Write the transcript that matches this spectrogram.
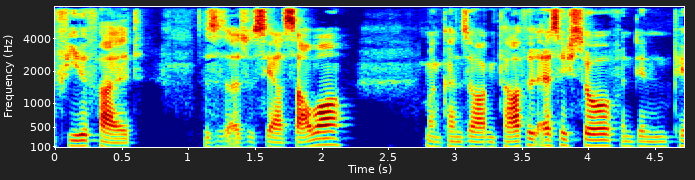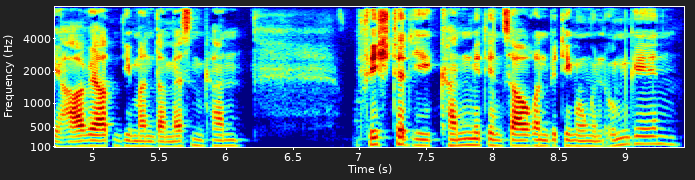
Vielfalt. Das ist also sehr sauer. Man kann sagen Tafelessig so von den pH-Werten, die man da messen kann. Fichte, die kann mit den sauren Bedingungen umgehen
